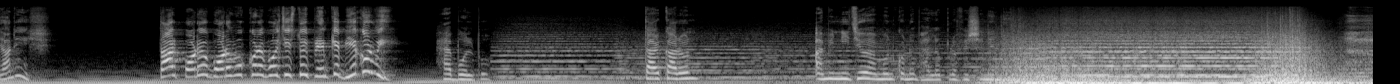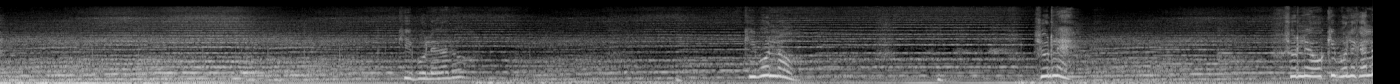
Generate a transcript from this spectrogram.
জানিস? তারপরেও বড় মুখ করে বলছিস তুই প্রেমকে বিয়ে করবি? হ্যাঁ বলব। তার কারণ আমি নিজেও এমন কোনো ভালো প্রফেশনে নেই। কি বলে গেল? কি বলল? শুনলে? শুনলে ও কি বলে গেল?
